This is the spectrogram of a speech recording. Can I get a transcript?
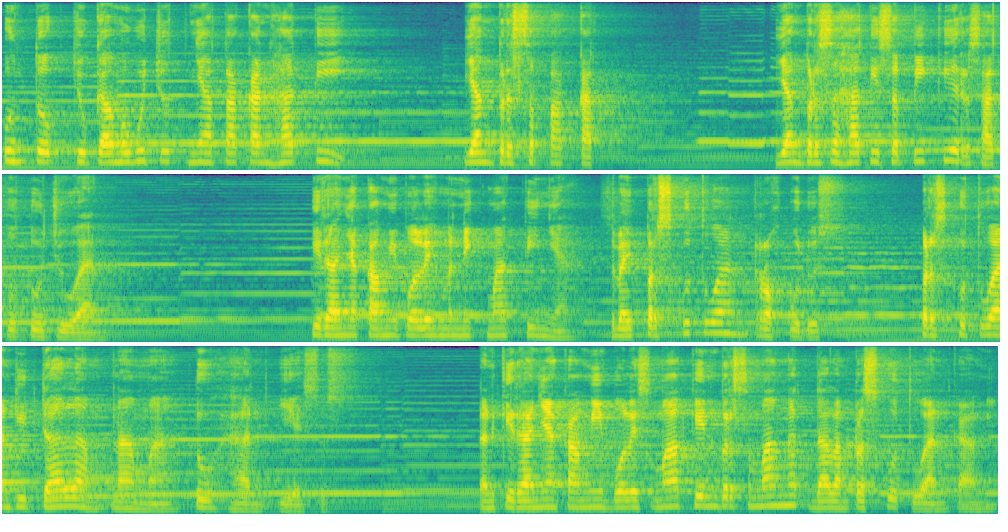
untuk juga mewujud nyatakan hati yang bersepakat, yang bersehati sepikir satu tujuan. Kiranya kami boleh menikmatinya sebagai persekutuan Roh Kudus persekutuan di dalam nama Tuhan Yesus. Dan kiranya kami boleh semakin bersemangat dalam persekutuan kami.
